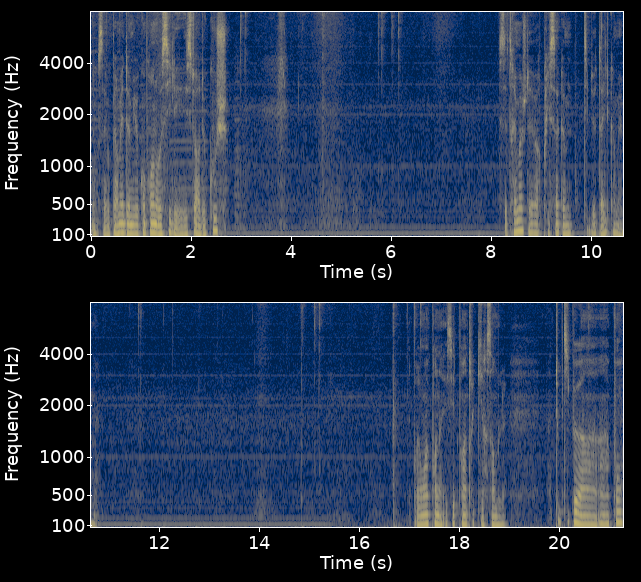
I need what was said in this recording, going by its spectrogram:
Donc ça vous permet de mieux comprendre aussi les histoires de couches. C'est très moche d'avoir pris ça comme type de tile quand même. Je pourrais au moins prendre, essayer de prendre un truc qui ressemble un tout petit peu à un pont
